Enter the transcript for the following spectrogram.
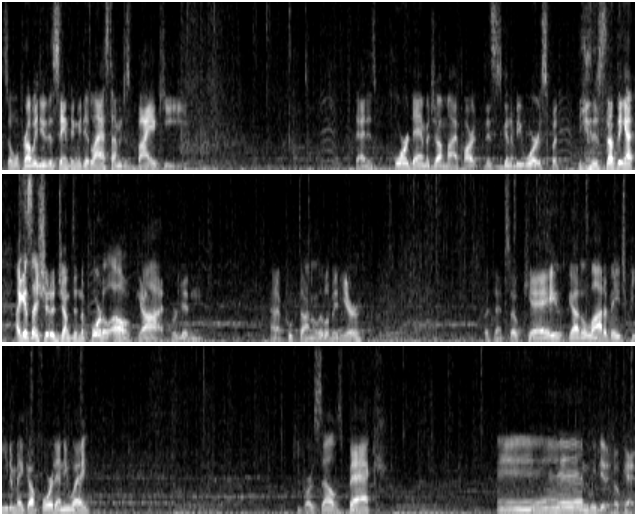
So we'll probably do the same thing we did last time and just buy a key. That is poor damage on my part. This is gonna be worse, but yeah, there's nothing I... I guess I should have jumped in the portal. Oh, God. We're getting kind of pooped on a little bit here. But that's okay. Got a lot of HP to make up for it anyway. Keep ourselves back. And we did it. Okay.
